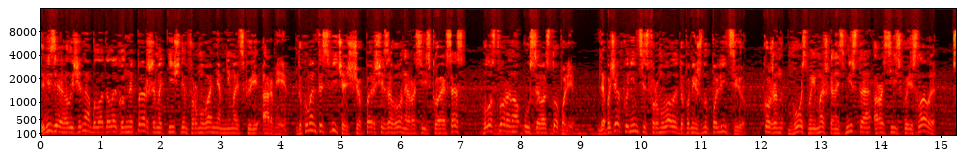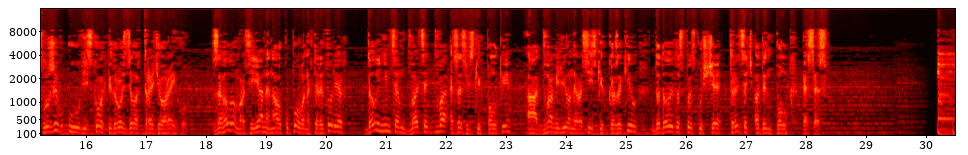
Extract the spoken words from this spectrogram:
Дивізія Галичина була далеко не першим етнічним формуванням німецької армії. Документи свідчать, що перші загони російського СС було створено у Севастополі. Для початку німці сформували допоміжну поліцію. Кожен восьмий мешканець міста російської слави служив у військових підрозділах Третього рейху. Загалом росіяни на окупованих територіях дали німцям 22 есесівських полки, а 2 мільйони російських козаків додали до списку ще 31 полк СС.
